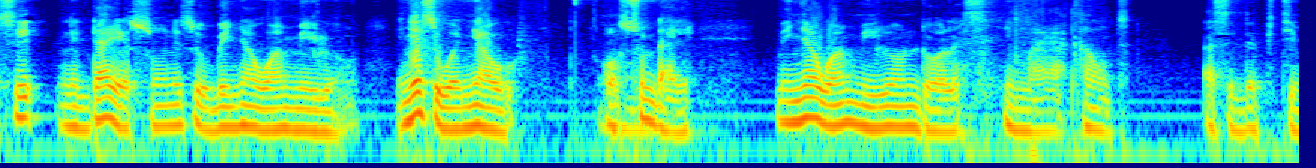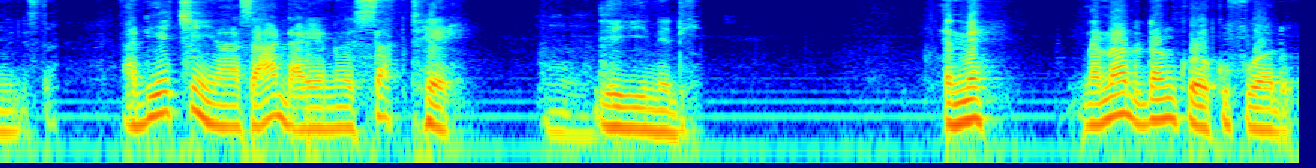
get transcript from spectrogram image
Say ne die so ne say obenya one million. And yes, wanya o or soon die. Menya one million dollars in my account as a deputy minister. Adeɛ kyen ya saa adaeɛ no sacked her yɛyi no di ɛnɛ nana ado danko akufo-addo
